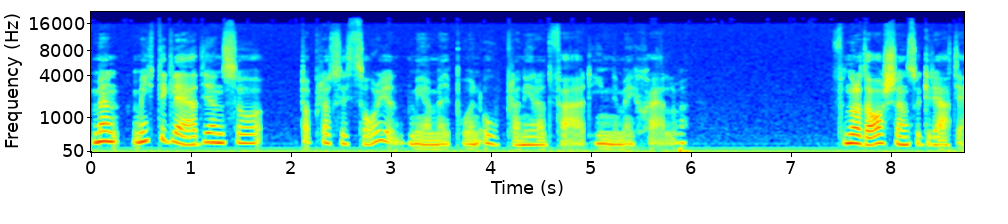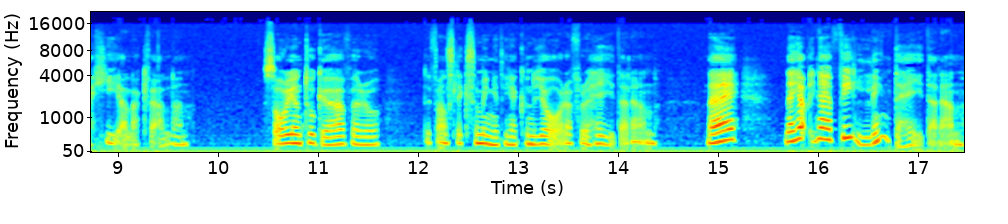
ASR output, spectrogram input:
Men mitt i glädjen så tar plötsligt sorgen med mig på en oplanerad färd in i mig själv. För några dagar sedan så grät jag hela kvällen. Sorgen tog över och det fanns liksom ingenting jag kunde göra för att hejda den. Nej, nej jag, nej, jag ville inte hejda den.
